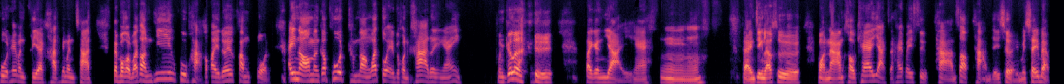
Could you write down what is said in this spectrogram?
พูดให้มันเคลียร์คัดให้มันชัด แต่ปรากฏว่าตอนที่ครูผ่าเข้าไปด้วยความโกรธไอ้น้องมันก็พูดทำนองว่าตัวเองเป็นคนฆ่าด้วยไง มันก็เลยไปกันใหญ่ไงอืมแต่จริงๆแล้วคือหมอน้ำเขาแค่อยากจะให้ไปสืบถามสอบถามเฉยๆไม่ใช่แบบ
